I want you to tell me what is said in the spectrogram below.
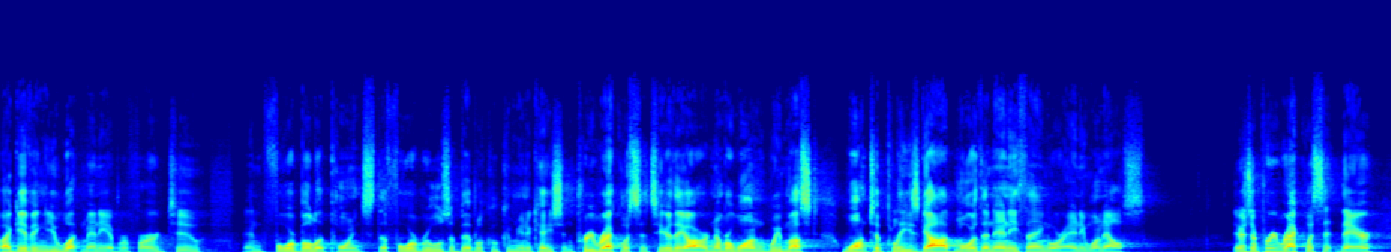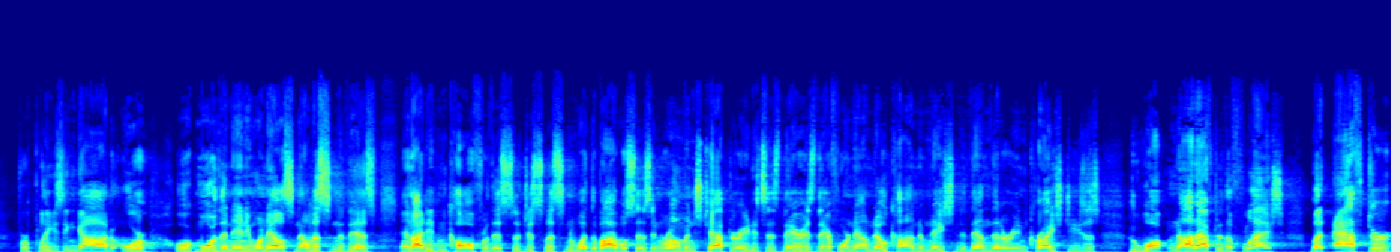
by giving you what many have referred to in four bullet points the four rules of biblical communication. Prerequisites, here they are. Number one, we must want to please God more than anything or anyone else. There's a prerequisite there for pleasing God or, or more than anyone else. Now, listen to this, and I didn't call for this, so just listen to what the Bible says. In Romans chapter 8, it says, There is therefore now no condemnation to them that are in Christ Jesus, who walk not after the flesh, but after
